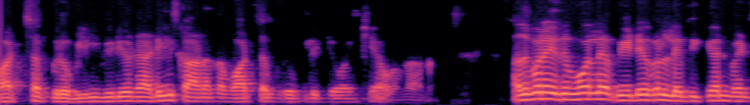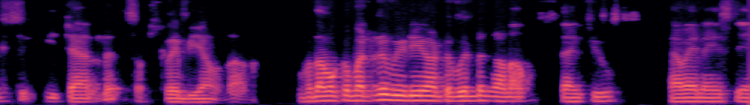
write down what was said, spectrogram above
വാട്സ്ആപ്പ് ഗ്രൂപ്പിൽ ഈ വീഡിയോയുടെ അടിയിൽ കാണുന്ന വാട്സ്ആപ്പ് ഗ്രൂപ്പിൽ ജോയിൻ ചെയ്യാവുന്നതാണ്. അതുപോലെ ഇതുപോലെ വീഡിയോകൾ ലഭിക്കാൻ വേണ്ടി ഈ ചാനൽ സബ്സ്ക്രൈബ് ചെയ്യാവുന്നതാണ്. അപ്പോൾ നമുക്ക് മറ്റൊരു വീഡിയോ ആയിട്ട് വീണ്ടും കാണാം. Thank you have a nice day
